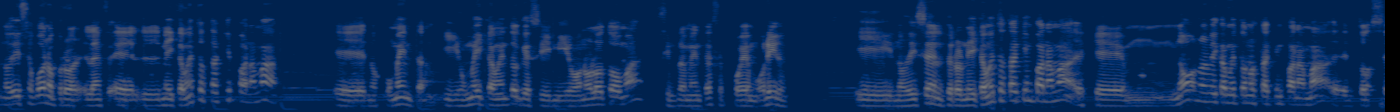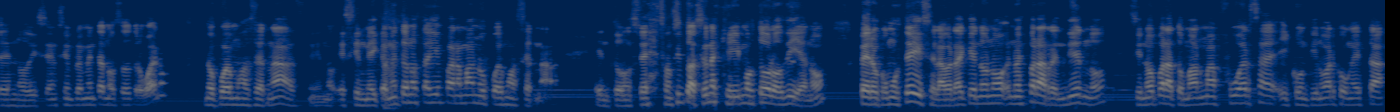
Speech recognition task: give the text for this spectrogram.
nos dicen, bueno, pero el, el medicamento está aquí en Panamá, eh, nos comentan, y es un medicamento que si mi hijo no lo toma, simplemente se puede morir y nos dicen, pero el medicamento está aquí en Panamá. Es que mm, no, no, el medicamento no está aquí en Panamá. Entonces nos dicen simplemente a nosotros, bueno, no podemos hacer nada. Si el medicamento no está aquí en Panamá, no podemos hacer nada. Entonces son situaciones que vivimos todos los días, ¿no? Pero como usted dice, la verdad que no, no, no es para rendirnos, sino para tomar más fuerza y continuar con esta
